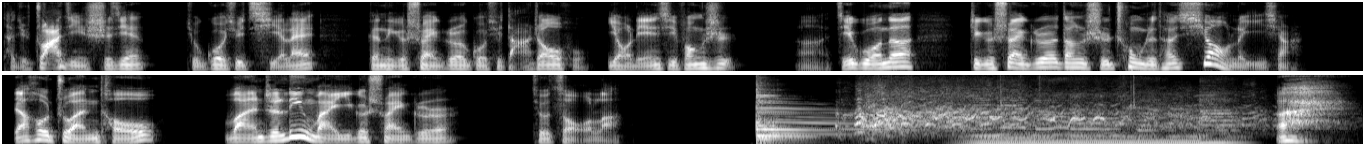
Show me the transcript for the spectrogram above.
他就抓紧时间就过去起来跟那个帅哥过去打招呼，要联系方式啊。结果呢，这个帅哥当时冲着他笑了一下，然后转头挽着另外一个帅哥就走了。哎，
